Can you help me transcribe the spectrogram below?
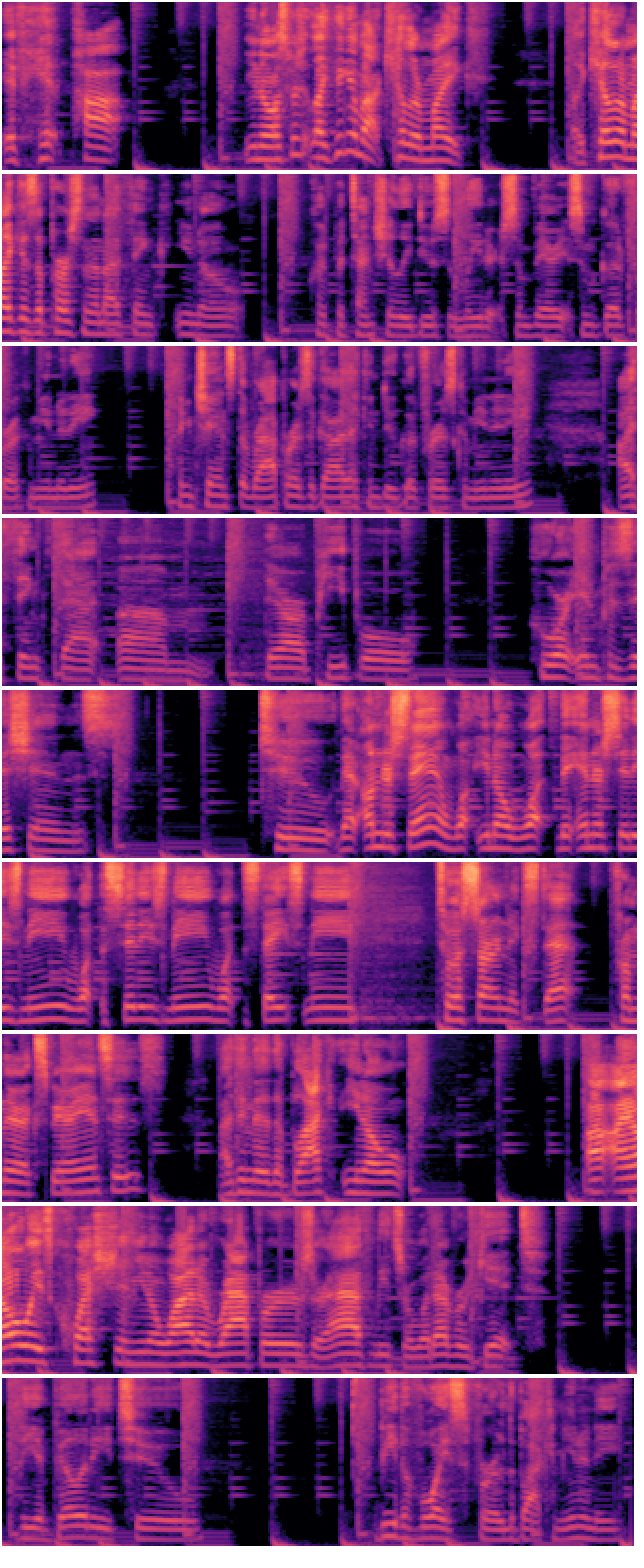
if hip hop, you know, especially like thinking about Killer Mike. Like Killer Mike is a person that I think, you know, could potentially do some leader, some very, some good for a community. I think Chance the Rapper is a guy that can do good for his community. I think that um, there are people who are in positions to that understand what you know what the inner cities need, what the cities need, what the states need to a certain extent from their experiences. I think that the black, you know, I, I always question, you know, why the rappers or athletes or whatever get the ability to be the voice for the black community.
